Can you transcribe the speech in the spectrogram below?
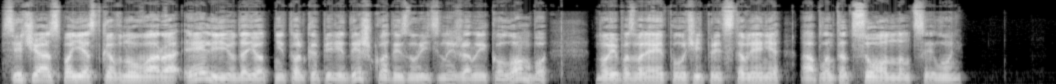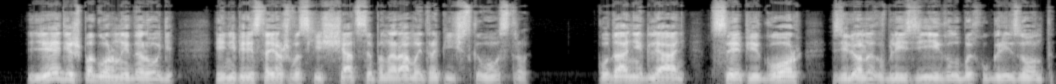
Сейчас поездка в Нувара-Элию дает не только передышку от изнурительной жары Коломбо, но и позволяет получить представление о плантационном Цейлоне. Едешь по горной дороге и не перестаешь восхищаться панорамой тропического острова. Куда ни глянь, цепи гор, зеленых вблизи и голубых у горизонта.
